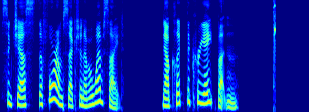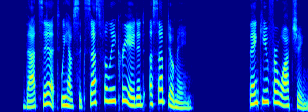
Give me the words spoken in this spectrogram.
suggests the forum section of a website. Now click the Create button. That's it. We have successfully created a subdomain. Thank you for watching.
